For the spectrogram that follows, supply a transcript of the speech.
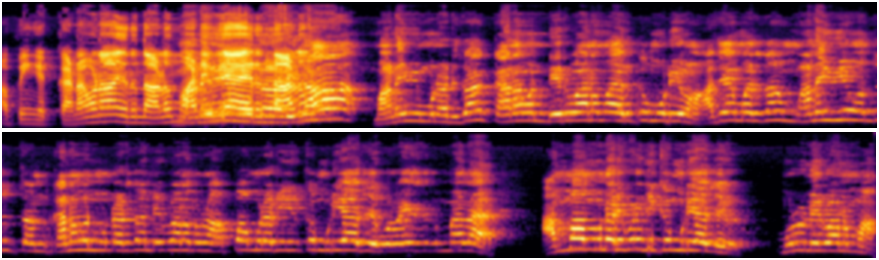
அப்ப இங்க கணவனா இருந்தாலும் மனைவி மனைவியா இருந்தாலும் மனைவி முன்னாடி தான் கணவன் நிர்வாணமா இருக்க முடியும். அதே மாதிரி தான் மனைவியும் வந்து தன் கணவன் முன்னாடி தான் நிர்வாணம் பண்ணணும் அப்பா முன்னாடி இருக்க முடியாது ஒரு வயசுக்கு மேல. அம்மா முன்னாடி கூட நிற்க முடியாது முழு நிர்வாணமா.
